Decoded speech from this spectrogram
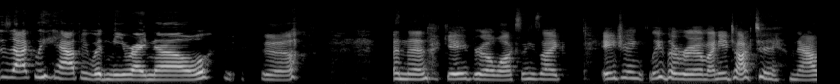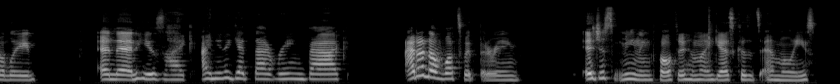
exactly happy with me right now. yeah. And then Gabriel walks in. He's like, Adrien, leave the room. I need to talk to Natalie. And then he's like, I need to get that ring back. I don't know what's with the ring. It's just meaningful to him, I guess, because it's Emilie's.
